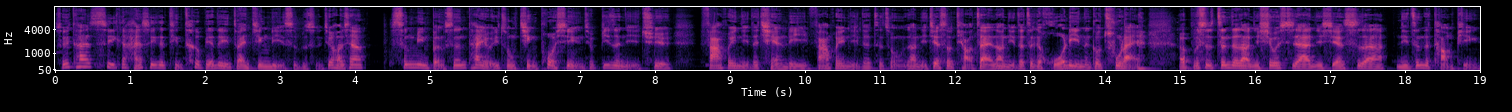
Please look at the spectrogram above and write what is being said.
所以它是一个还是一个挺特别的一段经历，是不是？就好像。生命本身它有一种紧迫性，就逼着你去发挥你的潜力，发挥你的这种让你接受挑战，让你的这个活力能够出来，而不是真的让你休息啊，你闲适啊，你真的躺平。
